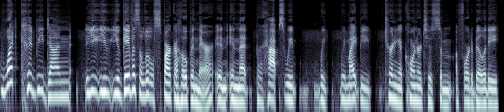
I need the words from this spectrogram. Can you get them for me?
what could be done? You, you you gave us a little spark of hope in there, in in that perhaps we we we might be turning a corner to some affordability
